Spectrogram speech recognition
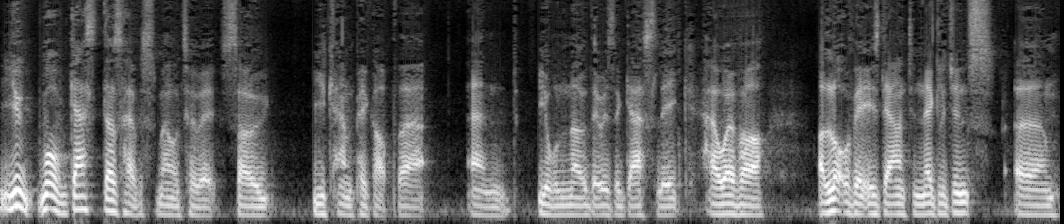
You well, gas does have a smell to it, so you can pick up that, and you will know there is a gas leak. However, a lot of it is down to negligence um,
